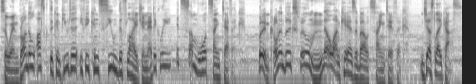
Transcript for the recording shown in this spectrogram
So when Brundle asked the computer if he consumed the fly genetically, it's somewhat scientific. But in Cronenberg's film, no one cares about scientific. Just like us.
